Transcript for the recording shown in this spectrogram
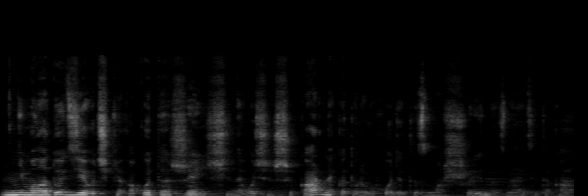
не молодой девочки, а какой-то женщины очень шикарной, которая выходит из машины, знаете, такая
